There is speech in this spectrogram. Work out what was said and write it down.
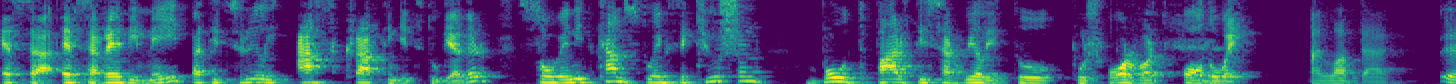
as a as a ready made but it's really us crafting it together so when it comes to execution both parties are willing to push forward all the way. I love that. Uh,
